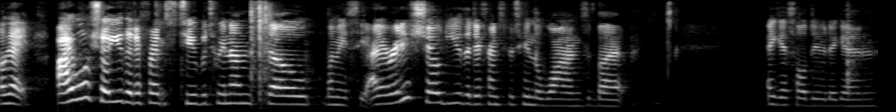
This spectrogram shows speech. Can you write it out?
Okay, I will show you the difference too between them. So let me see. I already showed you the difference between the wands, but I guess I'll do it again.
